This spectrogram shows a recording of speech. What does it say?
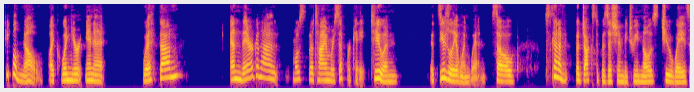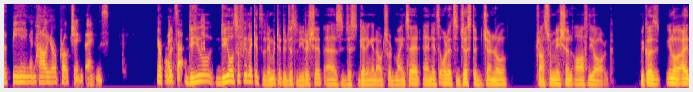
people know, like when you're in it with them, and they're going to most of the time reciprocate too. And it's usually a win win. So just kind of the juxtaposition between those two ways of being and how you're approaching things. Your mindset. But do you do you also feel like it's limited to just leadership as just getting an outward mindset and it's or it's just a general transformation of the org? Because, you know, I,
